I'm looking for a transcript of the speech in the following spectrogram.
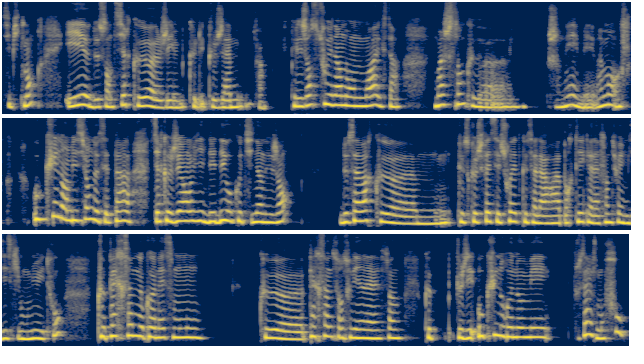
typiquement, et de sentir que euh, j'ai que, que j'aime, enfin, que les gens se souviendront de moi, etc. Moi, je sens que j'en ai, mais vraiment aucune ambition de cette part-là. C'est-à-dire que j'ai envie d'aider au quotidien des gens, de savoir que que ce que je fais c'est chouette, que ça leur a apporté, qu'à la fin tu vois ils me disent qu'ils vont mieux et tout que personne ne connaisse mon nom, que euh, personne s'en souvienne à la fin, que, que j'ai aucune renommée, tout ça, je m'en fous.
